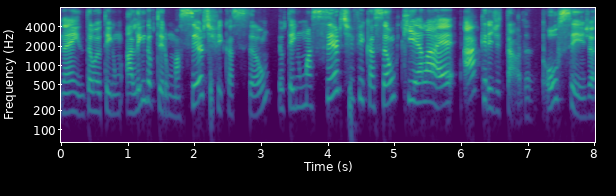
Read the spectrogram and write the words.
né? Então, eu tenho, além de eu ter uma certificação, eu tenho uma certificação que ela é acreditada, ou seja,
